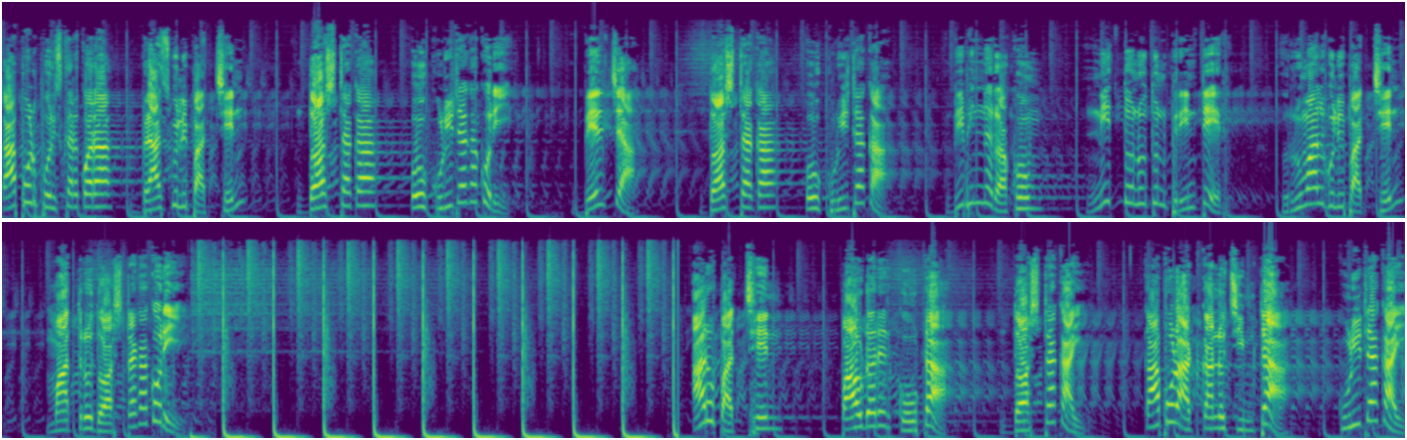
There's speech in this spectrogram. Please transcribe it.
কাপড় পরিষ্কার করা ব্রাশগুলি পাচ্ছেন, দশ টাকা ও কুড়ি টাকা করে। বেলচা, দশ টাকা ও কুড়ি টাকা। বিভিন্ন রকম নিত্য নতুন প্রিন্টের রুমালগুলি পাচ্ছেন মাত্র দশ টাকা করে আরও পাচ্ছেন পাউডারের কৌটা দশ টাকায় কাপড় আটকানো চিমটা কুড়ি টাকায়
